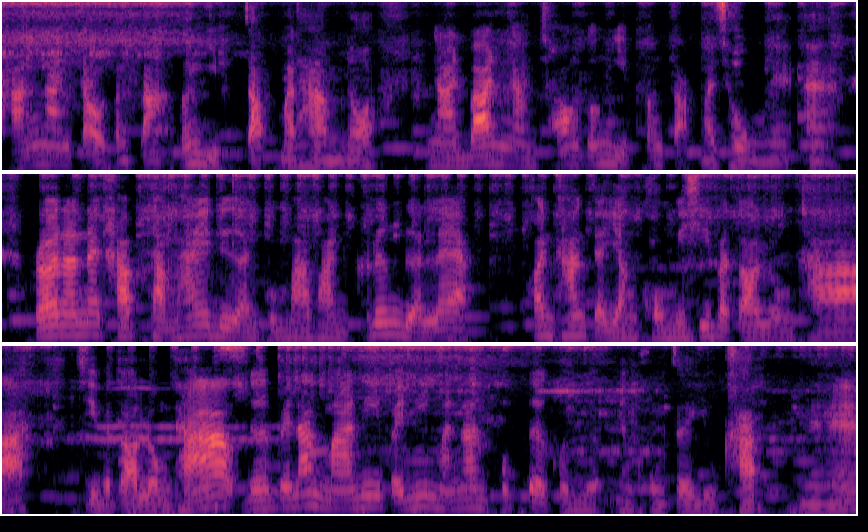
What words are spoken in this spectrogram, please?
ค้างงานเก่าต่างๆ ต้องหยิบจับมาทำเนาะงานบ้านงานช่องต้องหยิบต้องจับมาชงเนี่ยอ่าเพราะฉะนั้นนะครับทำให้เดือนกุมภาพันธ์ครึ่งเดือนแรกค่อนข้างจะยังคงมีชีพจรลงขาชีพจรลงเท้า เดินไปนั่นมานี่ไปนี่มานั่นพบเจอคนเยอะยังคงเจออยู่ครับนะ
